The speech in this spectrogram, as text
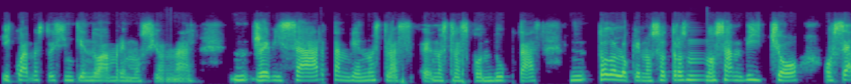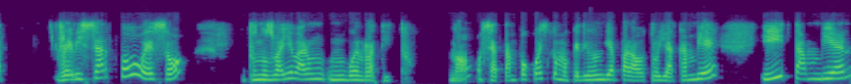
y cuando estoy sintiendo hambre emocional. Revisar también nuestras, eh, nuestras conductas, todo lo que nosotros nos han dicho, o sea, revisar todo eso pues nos va a llevar un, buen ratito. ¿No? O sea, tampoco es como que de un día para otro ya cambié y también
